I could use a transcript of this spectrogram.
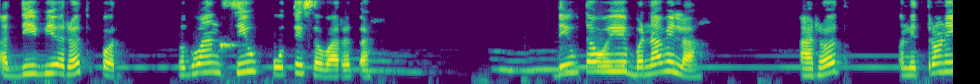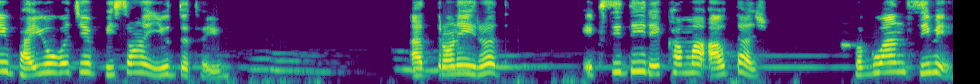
આ દિવ્ય રથ પર ભગવાન શિવ પોતે સવાર હતા. દેવતાઓએ બનાવેલા આ રથ અને ત્રણેય ભાઈઓ વચ્ચે ભીષણ યુદ્ધ થયું. આ ત્રણેય રથ એક સીધી રેખામાં આવતા જ ભગવાન શિવે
